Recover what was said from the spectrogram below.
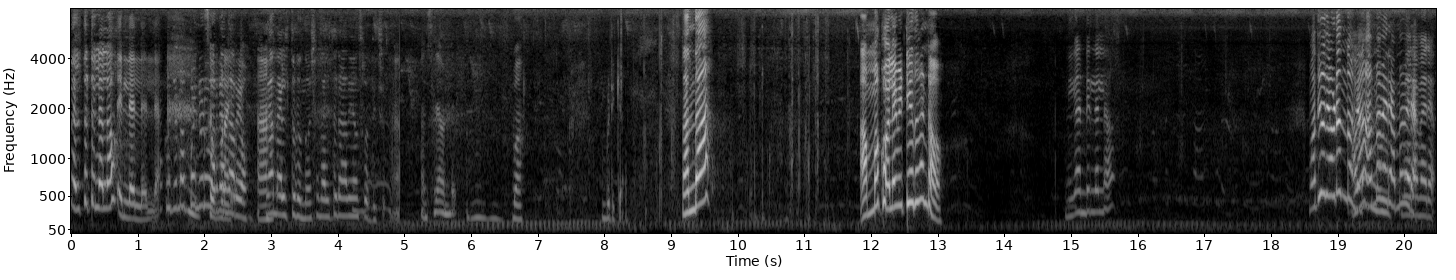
നിലത്തിട്ടില്ലല്ലോ? ഇല്ല ഇല്ല ഇല്ല കുഞ്ഞമ്മ എന്നോട് പറഞ്ഞറിയോ ഞാൻ നിലത്ത് നിന്നു പക്ഷെ നിലത്തിടാതെ ഞാൻ ശ്രദ്ധിച്ചു. മനസ്സിലാവുണ്ട്. വാ. പിടിക്കാം. നന്ദ? അമ്മ കൊല വെട്ടിയത് കണ്ടോ? നീ കണ്ടില്ലല്ലോ? മതി മതി അവിടെ അമ്മ വരാം അമ്മ വരാം വരാം. വരാം.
